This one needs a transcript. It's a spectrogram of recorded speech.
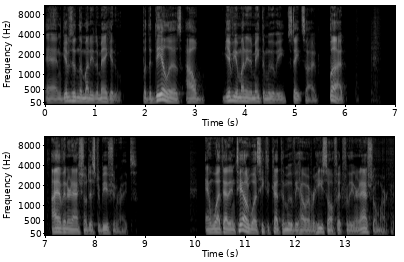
and gives him the money to make it but the deal is i'll give you money to make the movie stateside but i have international distribution rights and what that entailed was he could cut the movie however he saw fit for the international market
